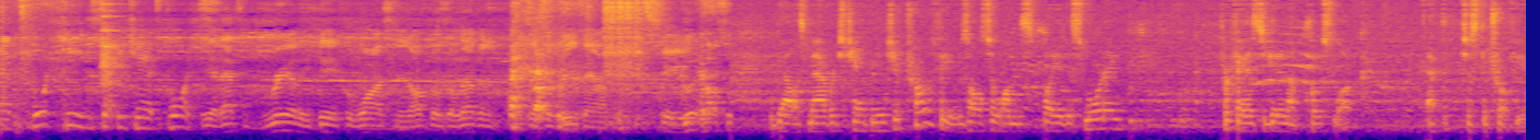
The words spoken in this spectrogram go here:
and 14 second chance points. Yeah, that's really big for Washington off those 11 offensive rebounds. Good hustle. The Dallas Mavericks championship trophy was also on display this morning for fans to get an up-close look at the, just the trophy.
